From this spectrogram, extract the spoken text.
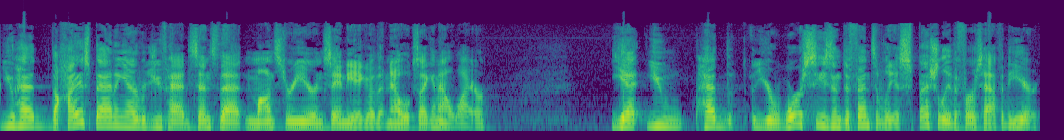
you had the highest batting average you've had since that monster year in San Diego that now looks like an outlier. Yet you had your worst season defensively, especially the first half of the year.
